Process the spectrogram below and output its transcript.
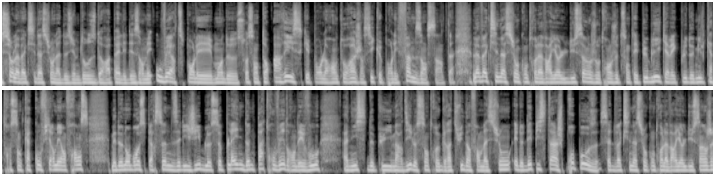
Sur la vaccination, la deuxième dose de rappel est désormais ouverte pour les moins de 60 ans à risque et pour leur entourage ainsi que pour les femmes enceintes. La vaccination contre la variole du singe, autre enjeu de santé publique avec plus de 1400 cas confirmés en France, mais de nombreuses personnes éligibles se plaignent de ne pas trouver de rendez-vous. À Nice, depuis mardi, le centre gratuit d'information et de dépistage propose cette vaccination contre la variole du singe.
